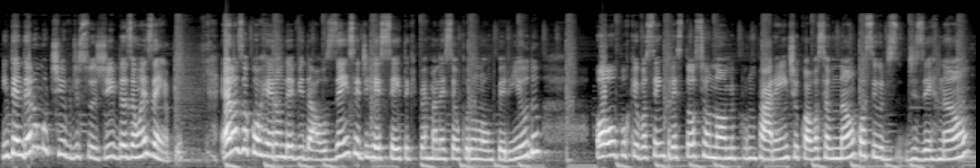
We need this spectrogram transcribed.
Entender o motivo de suas dívidas é um exemplo. Elas ocorreram devido à ausência de receita que permaneceu por um longo período ou porque você emprestou seu nome por um parente o qual você não conseguiu dizer não,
